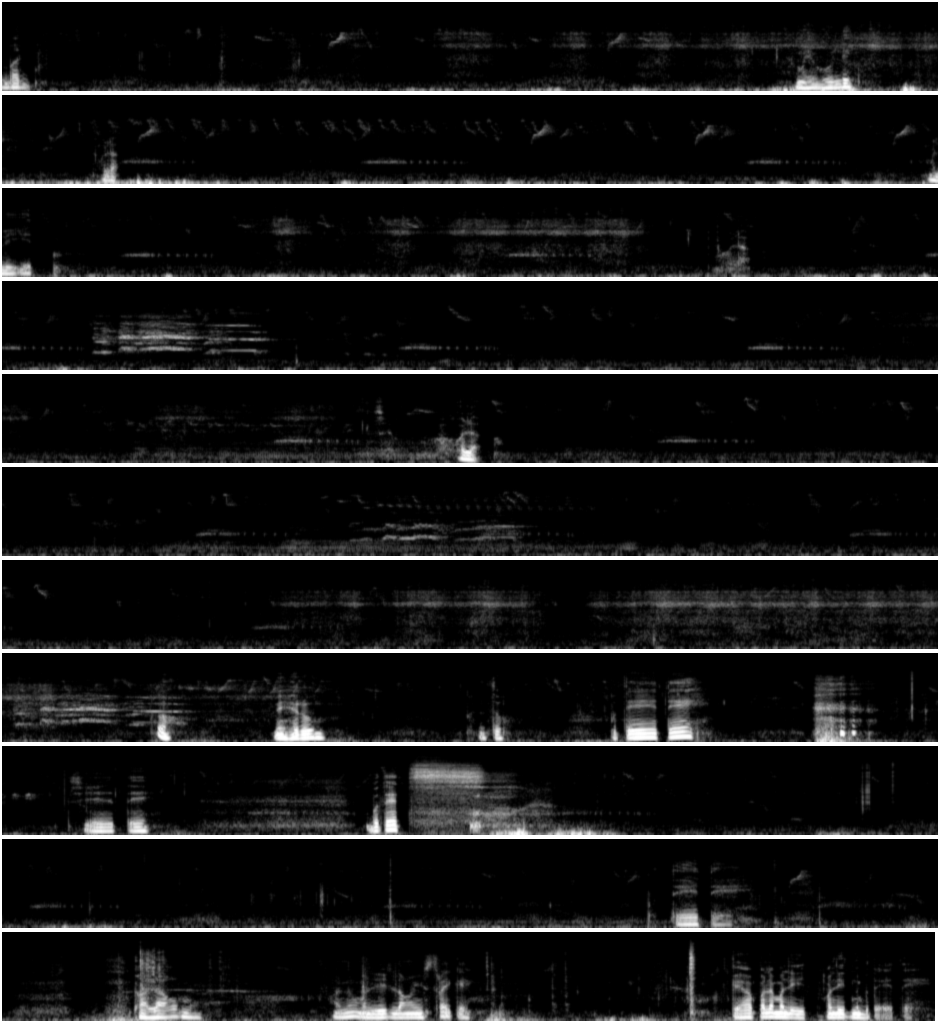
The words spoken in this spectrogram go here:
Minh. Meron. Ito. Putete. Siete. Butets. Putete. Kala ko mo. Ano, maliit lang yung strike eh. Kaya pala maliit, maliit na butete.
